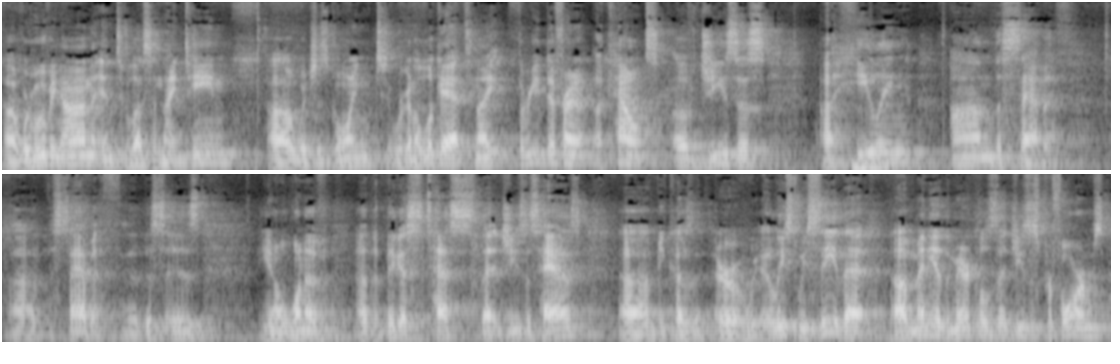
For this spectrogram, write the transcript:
uh, we're moving on into lesson 19, uh, which is going to, we're going to look at tonight three different accounts of Jesus uh, healing on the Sabbath. the Sabbath. this is you know, one of uh, the biggest tests that Jesus has, uh, because, or we, at least we see that uh, many of the miracles that Jesus performs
